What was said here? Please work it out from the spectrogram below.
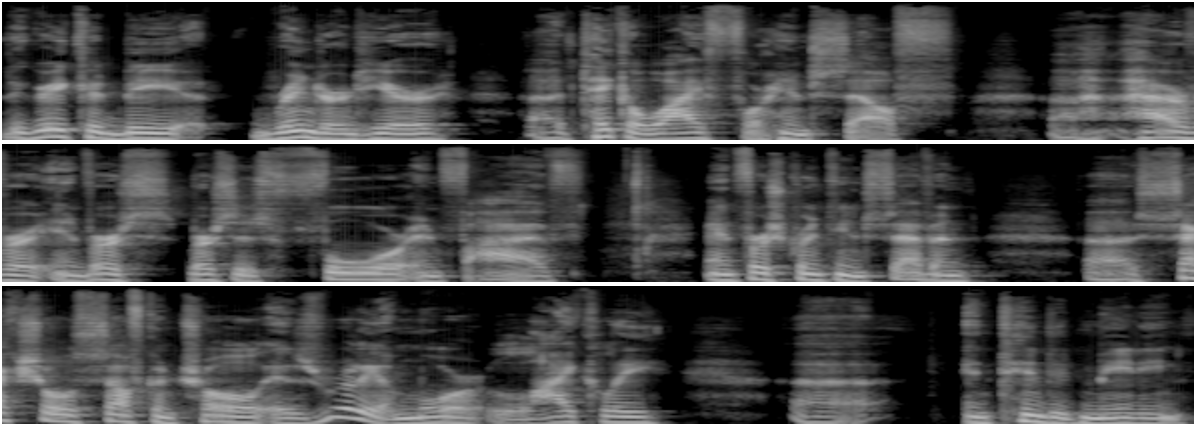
the Greek could be rendered here uh, take a wife for himself. Uh, however, in verse, verses 4 and 5 and 1 Corinthians 7, uh, sexual self control is really a more likely uh, intended meaning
